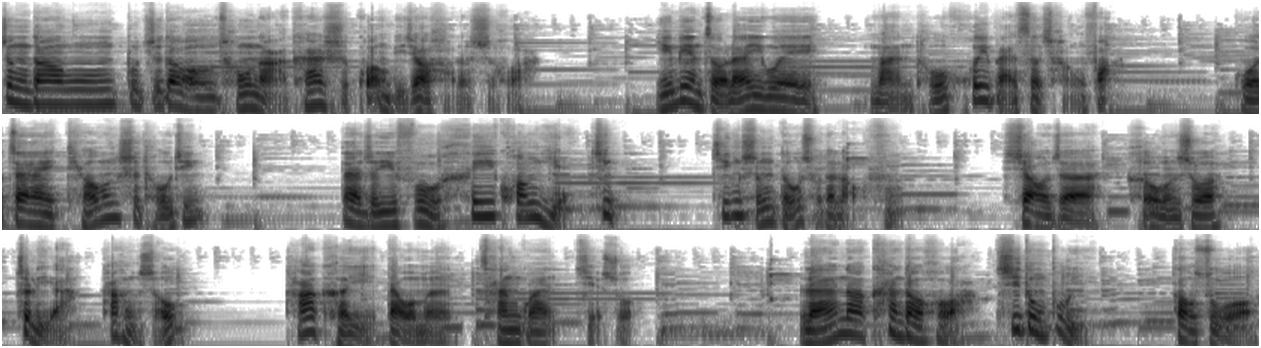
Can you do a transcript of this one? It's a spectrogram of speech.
正当不知道从哪开始逛比较好的时候啊，迎面走来一位满头灰白色长发、裹在条纹式头巾、戴着一副黑框眼镜、精神抖擞的老妇，笑着和我们说：“这里啊，他很熟。”他可以带我们参观解说。莱安娜看到后啊，激动不已，告诉我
